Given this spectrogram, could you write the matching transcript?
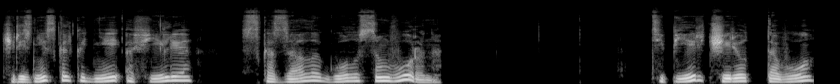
Через несколько дней Офелия сказала голосом ворона. Теперь черед того,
